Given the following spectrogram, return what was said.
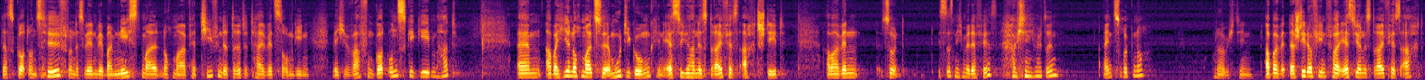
dass Gott uns hilft und das werden wir beim nächsten Mal nochmal vertiefen. Der dritte Teil wird es darum gehen, welche Waffen Gott uns gegeben hat. Ähm, aber hier nochmal zur Ermutigung, in 1. Johannes 3, Vers 8 steht, aber wenn, so, ist das nicht mehr der Vers? Habe ich nicht mehr drin? Ein zurück noch? Oder habe ich den? Aber da steht auf jeden Fall 1. Johannes 3, Vers 8.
